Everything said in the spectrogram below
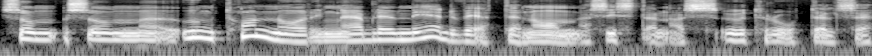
som, som eh, ung tonåring när jag blev medveten om nazisternas utrotelse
